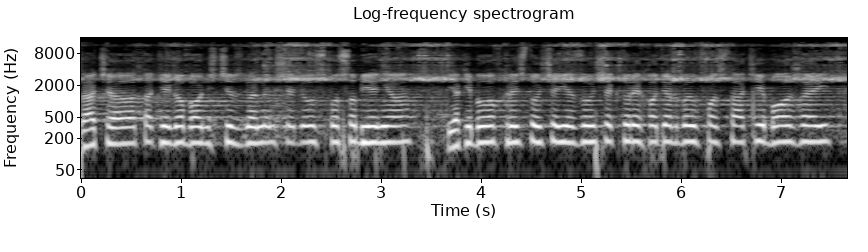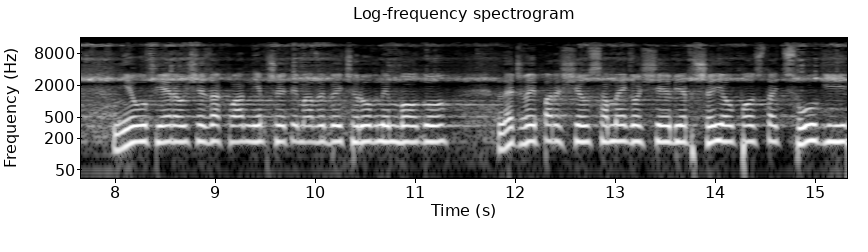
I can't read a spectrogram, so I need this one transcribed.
Bracia, takiego bądźcie względem siebie usposobienia, jakie było w Chrystusie Jezusie, który chociaż był w postaci Bożej, nie upierał się zachłannie przy tym, aby być równym Bogu, lecz wyparł się samego siebie, przyjął postać sługi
